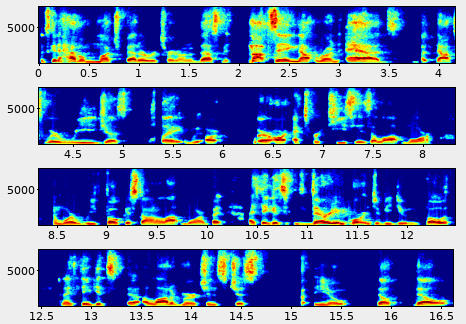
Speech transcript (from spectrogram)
It's going to have a much better return on investment. I'm not saying not run ads, but that's where we just play. We are where our expertise is a lot more and where we focused on a lot more. But I think it's very important to be doing both. And I think it's uh, a lot of merchants just you know they'll they'll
